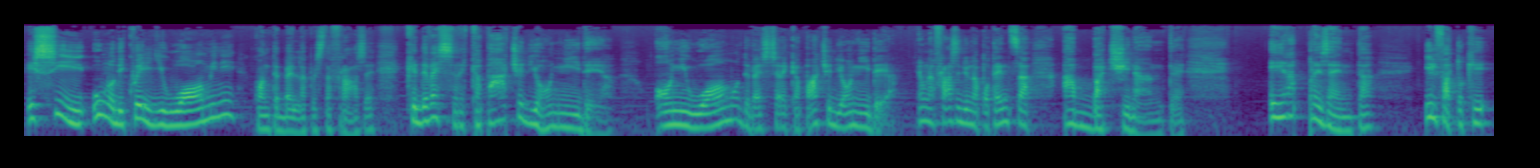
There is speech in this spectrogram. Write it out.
e sii uno di quegli uomini, quanto è bella questa frase, che deve essere capace di ogni idea. Ogni uomo deve essere capace di ogni idea. È una frase di una potenza abbacinante e rappresenta il fatto che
